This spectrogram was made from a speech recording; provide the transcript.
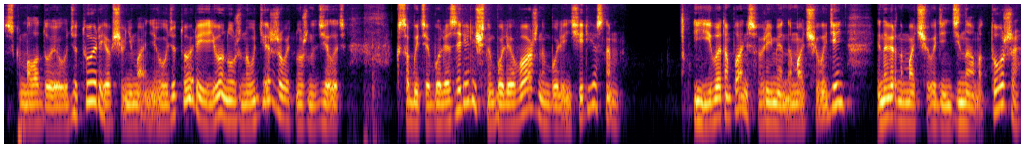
сказать, молодой аудитории, вообще внимание аудитории, его нужно удерживать, нужно делать события более зрелищным, более важным, более интересным. И в этом плане современный матчевый день, и, наверное, матчевый день «Динамо» тоже,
